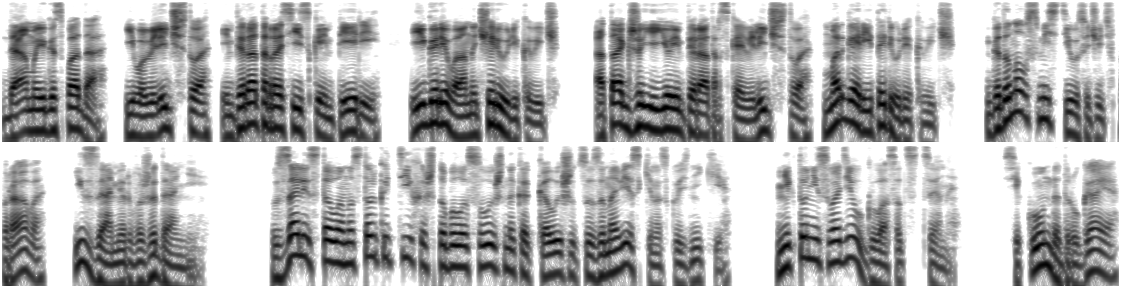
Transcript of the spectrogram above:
«Дамы и господа, Его Величество, император Российской империи Игорь Иванович Рюрикович, а также Ее Императорское Величество Маргарита Рюрикович». Годунов сместился чуть вправо и замер в ожидании. В зале стало настолько тихо, что было слышно, как колышутся занавески на сквозняке. Никто не сводил глаз от сцены. Секунда, другая.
